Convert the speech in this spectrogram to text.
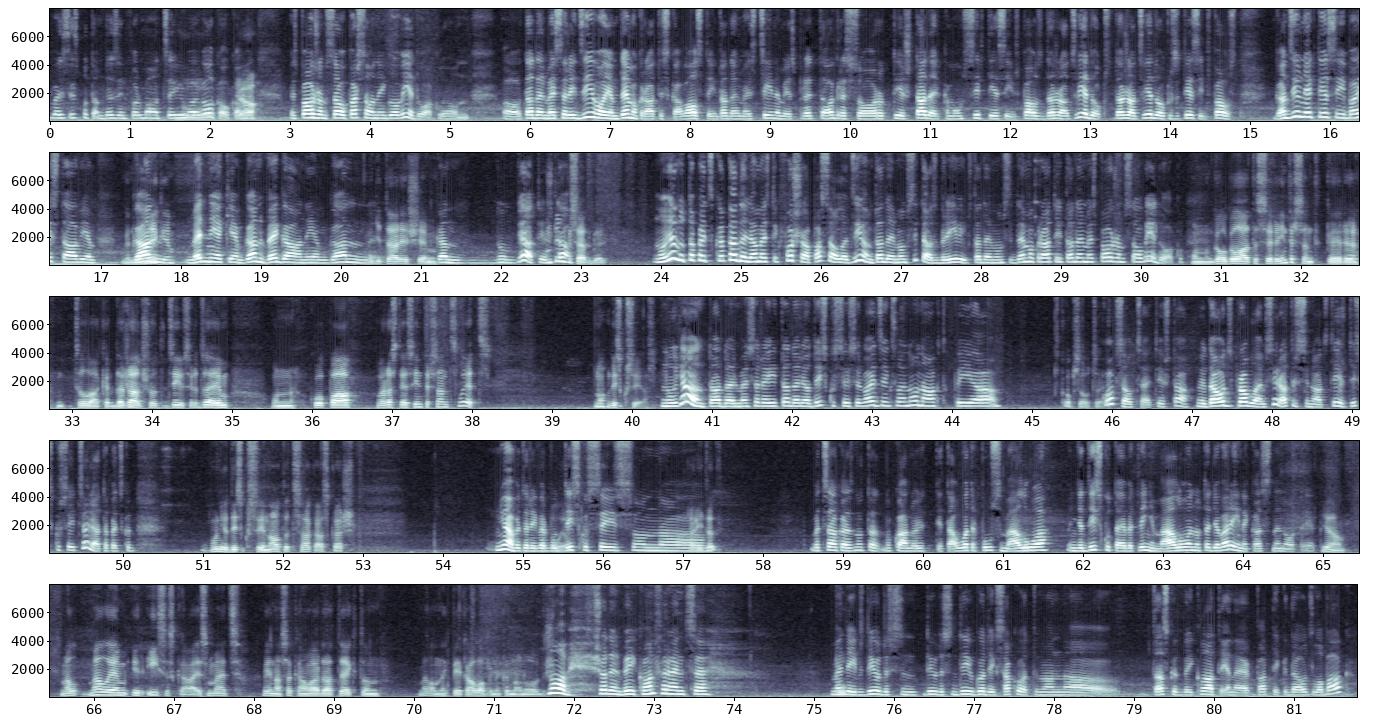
mēs izplatām dezinformāciju nu, vai vēl kaut kā. jā. Mēs paužam savu personīgo viedokli. Un, uh, Tādēļ mēs arī dzīvojam demokrātiskā valstī, un tādēļ mēs cīnāmies pret agresoru tieši tādēļ, ka mums ir tiesības paust dažādas viedokļus. Dažādas viedokļus ir tiesības paust gan dzīvnieku tiesību aizstāvjiem, Gan gan, medniekiem. gan medniekiem, gan vegāniem, gan, Veģetāriešiem gan nu, jā, tieši tiem, tā. Nu, jā, nu, tāpēc, ka tādēļ jau mēs tik foršā pasaulē dzīvojam, tādēļ mums ir tās brīvības, tādēļ mums ir demokrātija, tādēļ mēs paužam savu viedokli. Un gal galā tas ir interesanti, ka ir cilvēki ar dažādu šo dzīves redzējumu, un kopā var rasties interesantas lietas. Nu, diskusijās. Nu, jā, tādēļ mēs arī tādēļ jau diskusijas ir vajadzīgas, lai nonāktu pie Kopsaucēji. kopsaucēja tieši tā. Jo daudzas problēmas ir atrisinātas tieši diskusiju ceļā, tāpēc, ka, Un, ja diskusija nav, tad sākās karš. Jā, bet arī varbūt Liels. diskusijas un. Uh, Arī tad. Bet sākās, nu, tā, nu kā, nu, ja tā otra puse melo, viņa diskutē, bet viņa melo, nu, tad jau arī nekas nenotiek. Jā, mel meliem ir īsas kājas, mēdz vienā sakām vārdā teikt, un meli pie kā labi nekad nav noveduši. Nu, labi, šodien bija konference. Medības 20, 22, godīgi sakot, man uh, tas, kad bija klātienē, patika daudz labāk.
